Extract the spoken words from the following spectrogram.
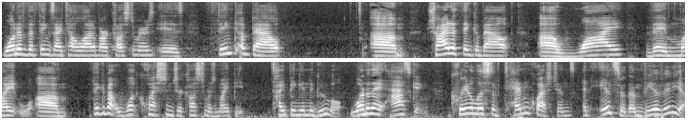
One of the things I tell a lot of our customers is think about, um, try to think about uh, why they might um, think about what questions your customers might be typing into Google. What are they asking? Create a list of 10 questions and answer them via video.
